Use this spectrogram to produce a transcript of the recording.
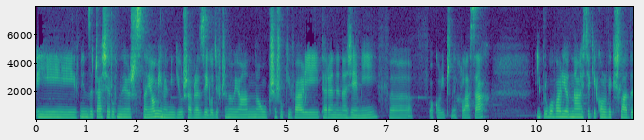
I w międzyczasie również znajomi Remigiusza wraz z jego dziewczyną Joanną przeszukiwali tereny na ziemi w, w okolicznych lasach i próbowali odnaleźć jakiekolwiek ślady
